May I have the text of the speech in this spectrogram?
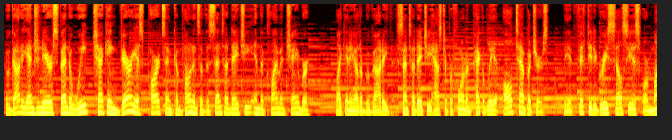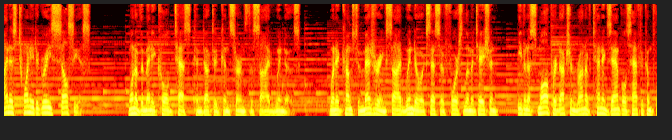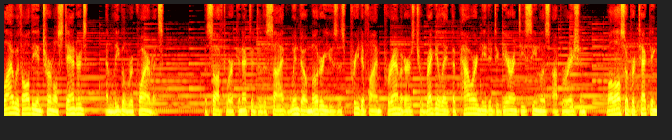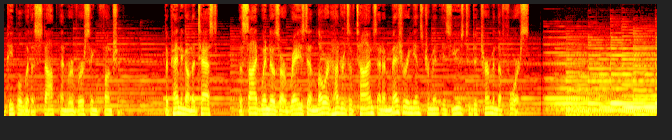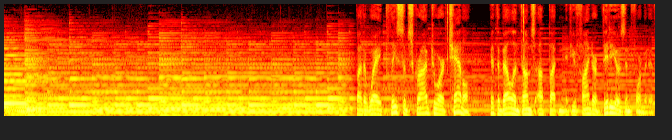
Bugatti engineers spend a week checking various parts and components of the Centodieci in the climate chamber. Like any other Bugatti, the has to perform impeccably at all temperatures, be it 50 degrees Celsius or minus 20 degrees Celsius. One of the many cold tests conducted concerns the side windows. When it comes to measuring side window excessive force limitation, even a small production run of 10 examples have to comply with all the internal standards and legal requirements. The software connected to the side window motor uses predefined parameters to regulate the power needed to guarantee seamless operation, while also protecting people with a stop and reversing function. Depending on the test, the side windows are raised and lowered hundreds of times and a measuring instrument is used to determine the force. By the way, please subscribe to our channel, hit the bell and thumbs up button if you find our videos informative.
